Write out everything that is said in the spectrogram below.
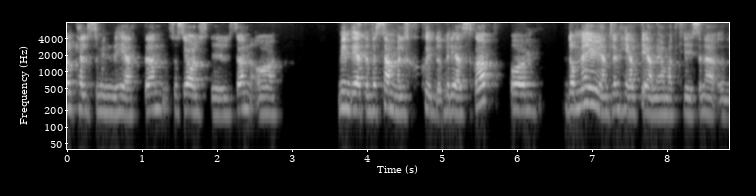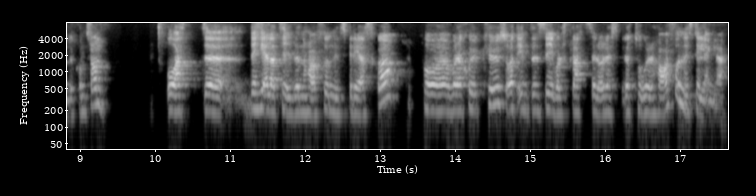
Folkhälsomyndigheten, Socialstyrelsen och Myndigheten för samhällsskydd och beredskap. Och de är ju egentligen helt eniga om att krisen är under kontroll. Och att eh, det hela tiden har funnits beredskap på våra sjukhus och att intensivvårdsplatser och respiratorer har funnits tillgängliga.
